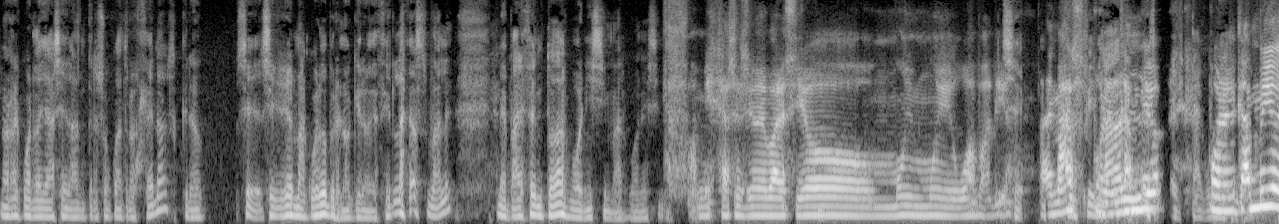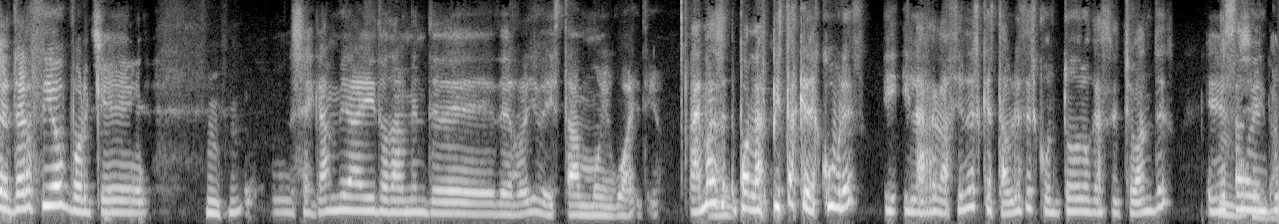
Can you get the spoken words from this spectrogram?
no recuerdo ya si eran tres o cuatro escenas, creo. Sí, sí que me acuerdo, pero no quiero decirlas, ¿vale? Me parecen todas buenísimas, buenísimas. Uf, A mí es que Asesino me pareció muy, muy guapa, tío. Sí. Además, por el cambio, por el cambio de tercio, porque se cambia ahí totalmente de, de rollo y está muy guay, tío. Además, por las pistas que descubres y, y las relaciones que estableces con todo lo que has hecho antes, en Mm, esa sí, aventura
